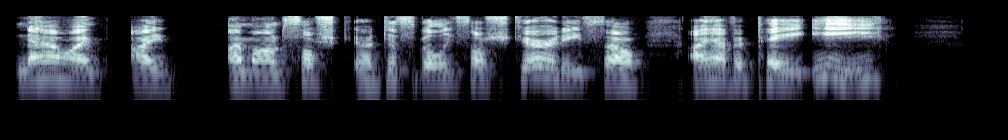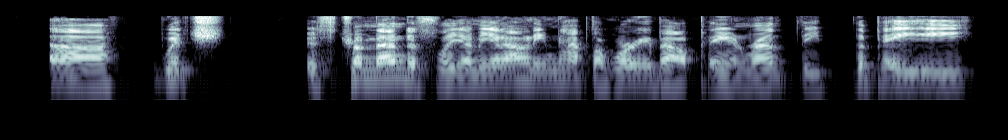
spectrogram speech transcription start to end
now I'm I I'm on social uh, disability social security, so I have a payee, uh, which is tremendously. I mean, I don't even have to worry about paying rent. The the payee,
